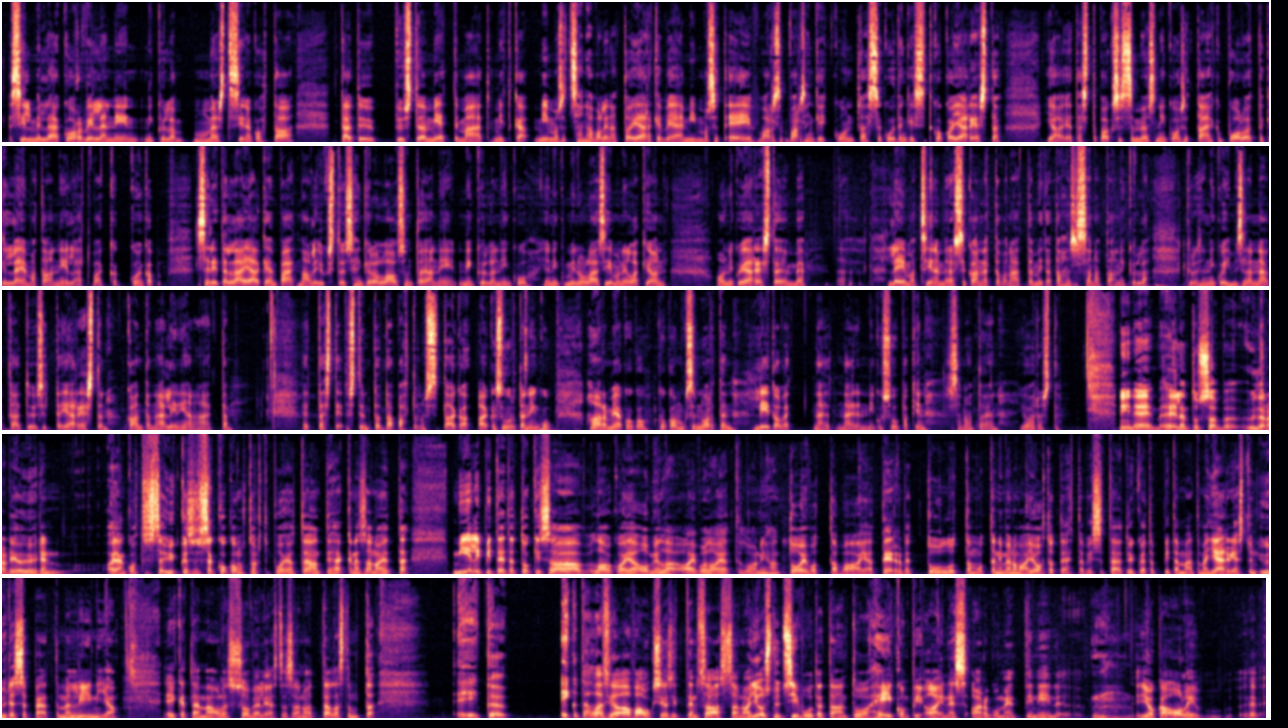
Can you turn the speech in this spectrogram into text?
silmille ja korville, niin, niin kyllä mun mielestä siinä kohtaa täytyy pystyä miettimään, että mitkä, millaiset sanavalinnat on järkeviä ja millaiset ei, vars, varsinkin kun tässä kuitenkin sit koko järjestö ja, ja tässä tapauksessa myös niin osittain ehkä puoluettakin leimataan niillä, että vaikka kuinka selitellään jälkeenpäin, että nämä oli yksityishenkilön lausuntoja, niin, niin kyllä niin kuin, ja niin kuin minulla ja Simonillakin on, on niin kuin järjestöjemme äh, leimat siinä mielessä kannettavana, että mitä tahansa sanotaan, niin kyllä, kyllä se niin kuin ihmiselle näyttäytyy sitten järjestön kantana ja linjana, että – että tässä tietysti nyt on tapahtunut sitä aika, aika suurta niin kuin harmia koko kokoomuksen nuorten liitolle näiden, näiden niin kuin Suupakin sanontojen johdosta. Niin, eilen tuossa Yle Radio 1 ajankohtaisessa ykkösessä kokoomusnuorten puheenjohtaja Antti Häkkänen sanoi, että mielipiteitä toki saa laukoa ja omilla aivoilla ajattelu on ihan toivottavaa ja tervetullutta, mutta nimenomaan johtotehtävissä täytyy kyetä pitämään tämä järjestön yhdessä päättämä mm. linja, eikä tämä ole soveliasta sanoa tällaista, mutta eikö Eikö tällaisia avauksia sitten saa sanoa, jos nyt sivuutetaan tuo heikompi ainesargumentti, niin, joka oli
